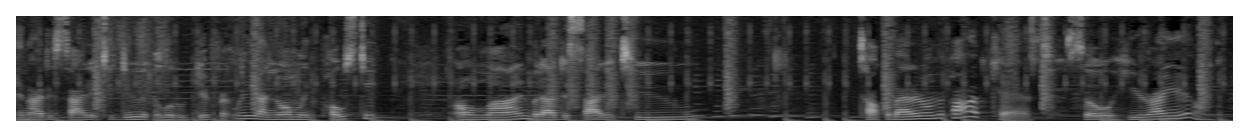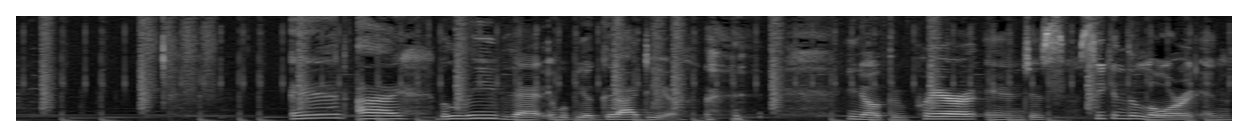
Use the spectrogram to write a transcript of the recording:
and I decided to do it a little differently. I normally post it online, but I decided to talk about it on the podcast. So here I am. And I believe that it would be a good idea, you know, through prayer and just seeking the Lord and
